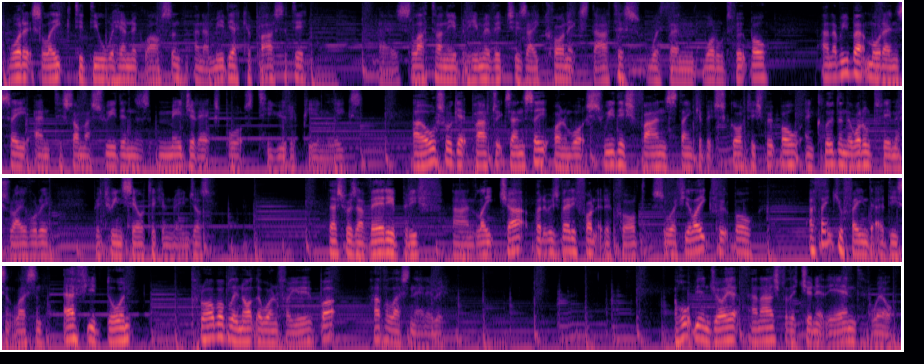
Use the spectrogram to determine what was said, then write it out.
what it's like to deal with Henrik Larsson in a media capacity, uh, Zlatan Ibrahimovic's iconic status within world football, and a wee bit more insight into some of Sweden's major exports to European leagues. I also get Patrik's insight on what Swedish fans think about Scottish football, including the world famous rivalry between Celtic and Rangers. This was a very brief and light chat, but it was very fun to record. So if you like football, I think you'll find it a decent listen. If you don't, probably not the one for you, but have a listen anyway. I hope you enjoy it, and as for the tune at the end, well,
